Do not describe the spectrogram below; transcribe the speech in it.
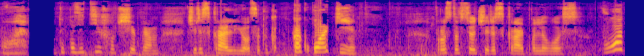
Ой, ты позитив вообще прям через край льется, как, как у Аки. Просто все через край полилось. Вот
